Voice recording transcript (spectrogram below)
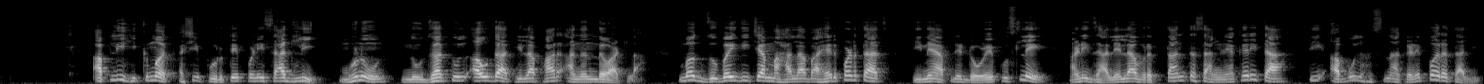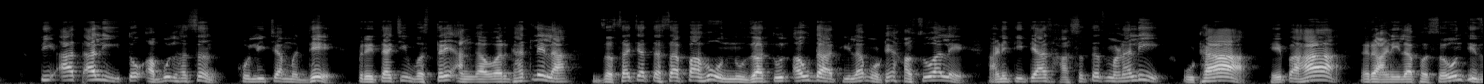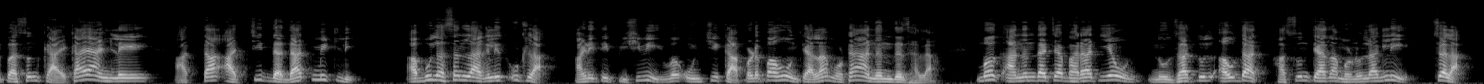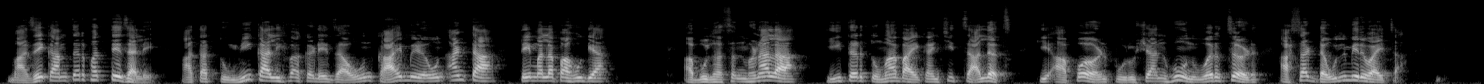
आपली हिकमत अशी पुरतेपणी साधली म्हणून नुझातुल अवदा तिला फार आनंद वाटला. मग जुबैदीच्या महालाबाहेर पडताच तिने आपले डोळे पुसले आणि झालेला वृत्तांत सांगण्याकरिता ती अबुल हसनाकडे परत आली. ती आत आली तो अबुल हसन खोलीच्या मध्ये प्रेताची वस्त्रे अंगावर घातलेला जसाच्या तसा पाहून नुजातुल अवदा तिला मोठे हसू आले आणि ती त्यास हसतच म्हणाली उठा हे पहा राणीला फसवून तिजपासून काय काय आणले? आत्ता आजची ददात मिटली. अबुल हसन लागलीच उठला आणि ती पिशवी व उंची कापड पाहून त्याला मोठा आनंद झाला. मग आनंदाच्या भरात येऊन नुझातुल अवदात हसून त्याला म्हणू लागली चला माझे काम तर फत्ते झाले. आता तुम्ही कालिफाकडे जाऊन काय मिळवून आणता ते मला पाहू द्या. अबुल हसन म्हणाला ही तर तुम्हा बायकांची चालच की आपण पुरुषांहून वर चढ असा डौल मिरवायचा.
